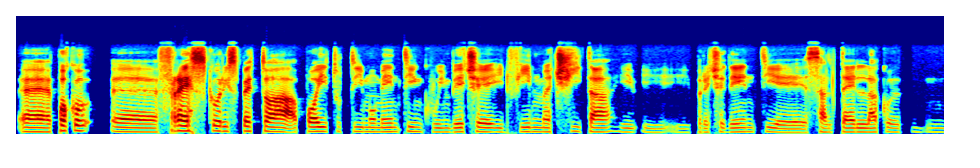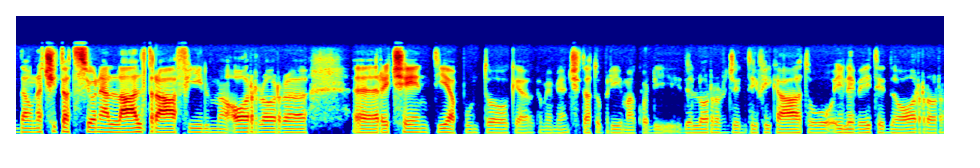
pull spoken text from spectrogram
eh, poco eh, fresco rispetto a poi tutti i momenti in cui invece il film cita i, i, i precedenti e saltella co- da una citazione all'altra a film horror eh, recenti, appunto che, come abbiamo citato prima, quelli dell'horror gentrificato, elevated horror,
